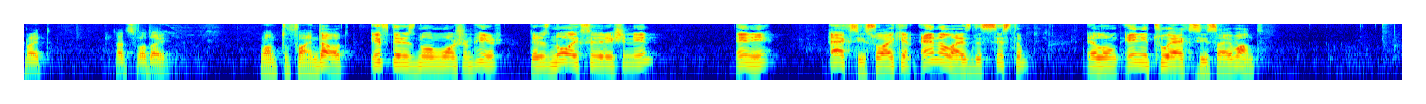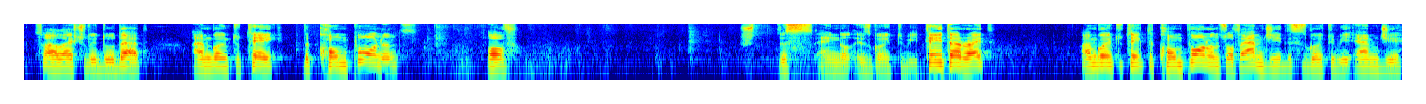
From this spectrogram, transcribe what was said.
right? That's what I want to find out. If there is no motion here, there is no acceleration in any axis. So I can analyze this system along any two axes I want. So I'll actually do that. I'm going to take the components of this angle is going to be theta, right? I'm going to take the components of mg. This is going to be mg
